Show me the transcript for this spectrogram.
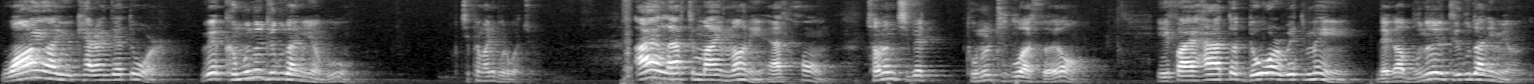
why are you carrying that door? 왜 그 문을 들고 다니냐고 집행관이 물어봤죠. I left my money at home. 저는 집에 돈을 두고 왔어요. If I had the door with me, 내가 문을 들고 다니면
